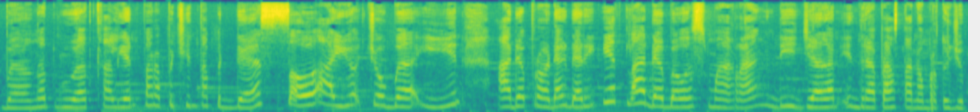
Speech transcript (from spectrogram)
banget buat kalian para pecinta pedas so ayo cobain. Ada produk dari Itla Dabau Semarang di Jalan Indra Prasta nomor 76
